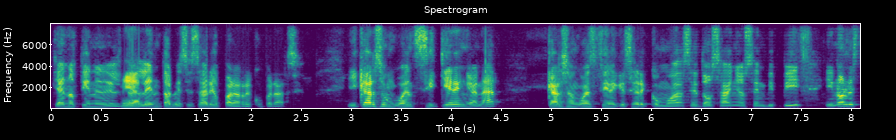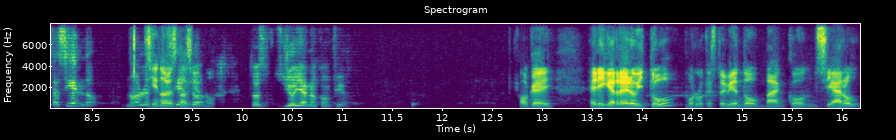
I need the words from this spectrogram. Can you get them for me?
ya no tienen el Mira. talento necesario para recuperarse. Y Carson Wentz, si quieren ganar, Carson Wentz tiene que ser como hace dos años MVP y no lo está haciendo, no lo, Sí, está, no lo está haciendo, entonces yo ya no confío. Ok. Eric Guerrero y tú, por lo que estoy viendo, van con Seattle.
